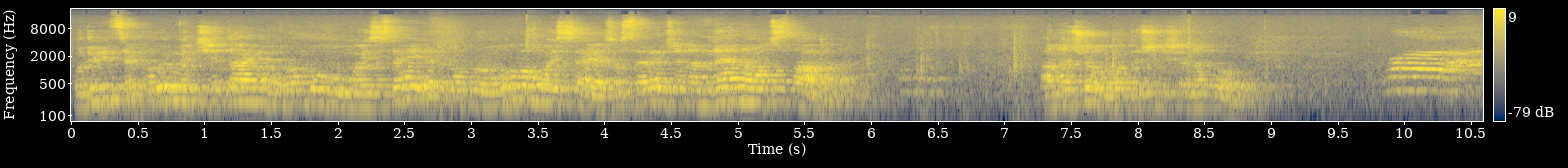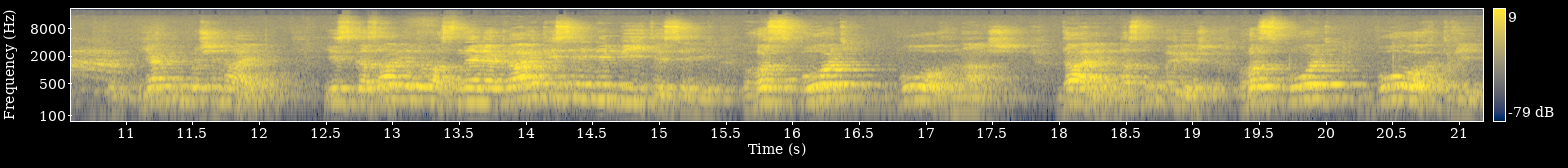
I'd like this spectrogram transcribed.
Подивіться, коли ми читаємо промову Мойсея, то промова Мойсея зосереджена не на обставинах, а на чому, а точніше на кому. Як він починає? І сказав я до вас, не лякайтеся і не бійтеся їх. Господь Бог наш. Далі, наступний вірш. Господь Бог твій.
